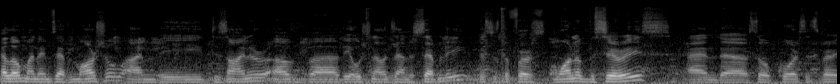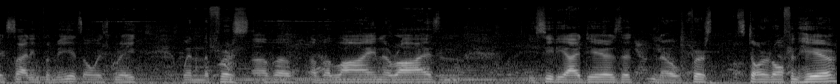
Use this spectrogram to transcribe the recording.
Hello, my name is Evan Marshall. I'm the designer of uh, the Ocean Alexander 70. This is the first one of the series, and uh, so of course it's very exciting for me. It's always great when the first of a, of a line arrives and you see the ideas that you know first started off in here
